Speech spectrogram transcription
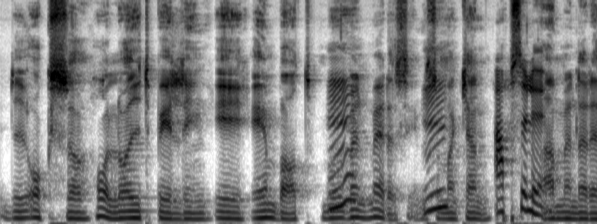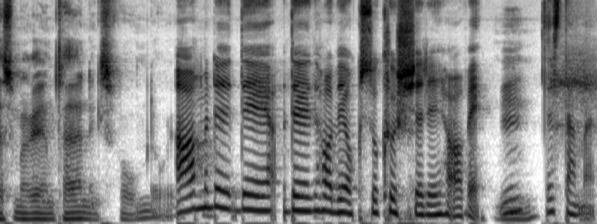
du också håller utbildning i enbart movement medicine. Så man kan Absolut. använda det som en ren träningsform. Då. Ja, men det, det, det har vi också kurser i. har vi. Mm, Det stämmer.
